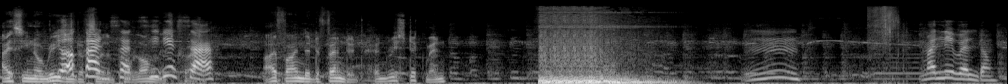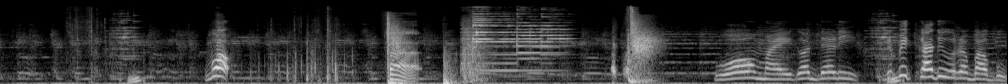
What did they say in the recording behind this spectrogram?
I see no reason to further prolong this trial. I find the defendant, Henry Stickman. Mmm. Mali well done. Hmm? Whoa! Ah. Oh my god, daddy. The hmm? Repeat kadi ura babu.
